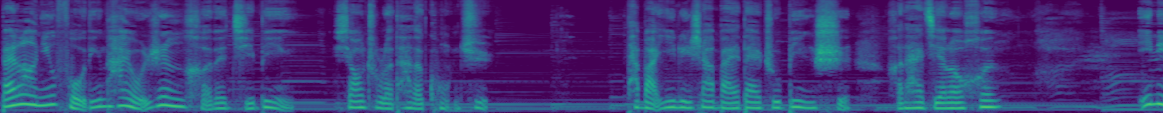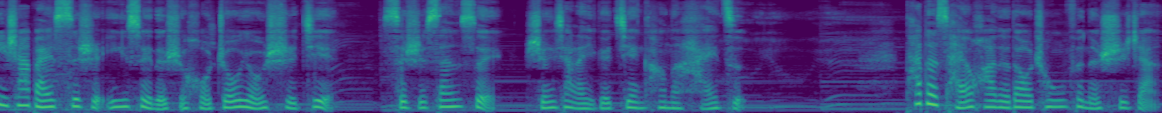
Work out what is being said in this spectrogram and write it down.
白朗宁否定他有任何的疾病，消除了他的恐惧。他把伊丽莎白带出病室，和她结了婚。伊丽莎白四十一岁的时候周游世界，四十三岁生下了一个健康的孩子。他的才华得到充分的施展。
